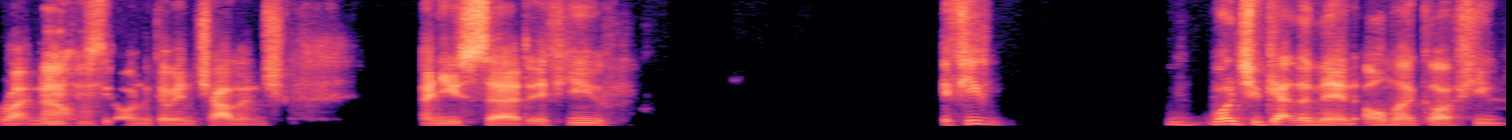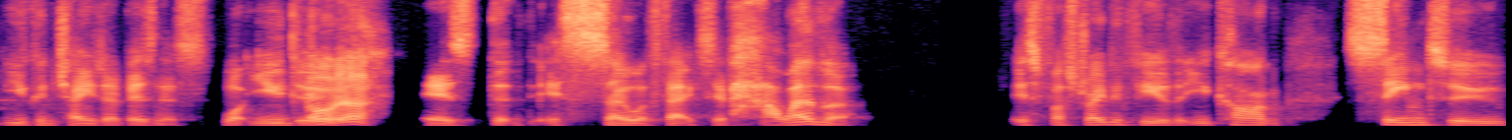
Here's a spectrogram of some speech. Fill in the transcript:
right now. Mhm. It's the ongoing challenge. And you said if you if you once you get them in, oh my gosh, you you can change their business. What you do Oh yeah, is that it's so effective. However, it's frustrating for you that you can't seem to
